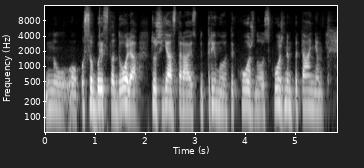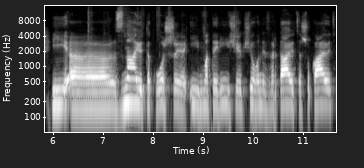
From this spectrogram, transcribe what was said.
ну, особиста доля. Тож я стараюсь підтримувати кожного з кожним питанням. І е, знають також е, і матері, що якщо вони звертаються, шукають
